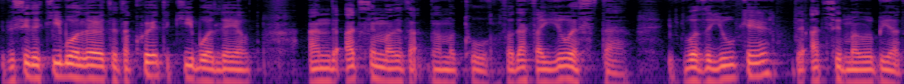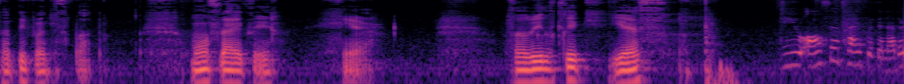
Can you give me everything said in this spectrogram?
if you see the keyboard layout, it's a QWERTY keyboard layout and the at symbol is at number two. So that's a US style. If it was the UK, the at symbol will be at a different spot. Most likely here. So we'll click yes. Do you also type with another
